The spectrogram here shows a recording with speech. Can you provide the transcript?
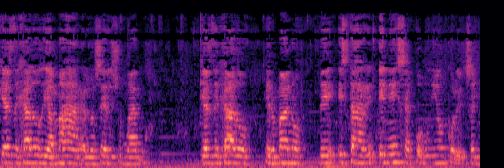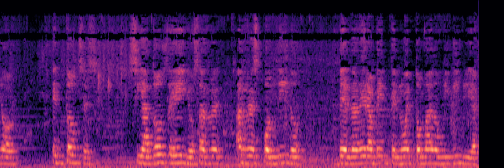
que has dejado de amar a los seres humanos, que has dejado, hermano, de estar en esa comunión con el Señor entonces, si a dos de ellos has, respondido, verdaderamente no he tomado mi Biblia,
